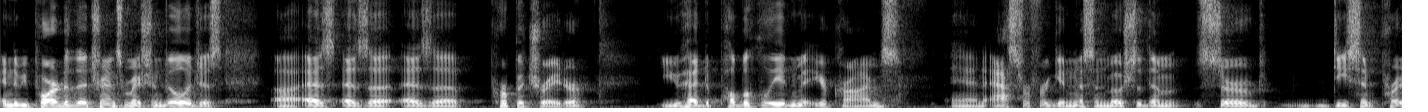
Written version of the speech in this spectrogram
And to be part of the transformation villages, uh, as as a as a perpetrator, you had to publicly admit your crimes and asked for forgiveness. And most of them served decent pr-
